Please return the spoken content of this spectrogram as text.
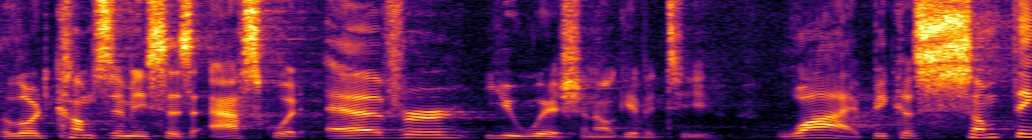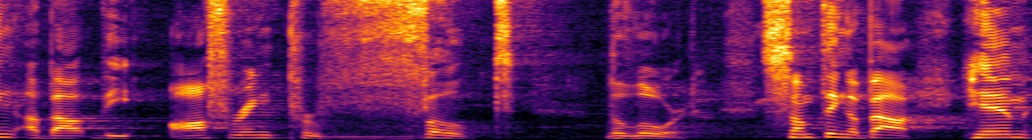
The Lord comes to him he says, Ask whatever you wish and I'll give it to you. Why? Because something about the offering provoked the Lord. Something about him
